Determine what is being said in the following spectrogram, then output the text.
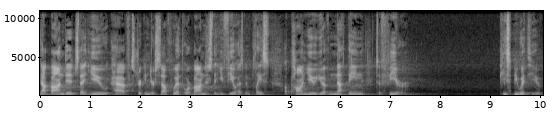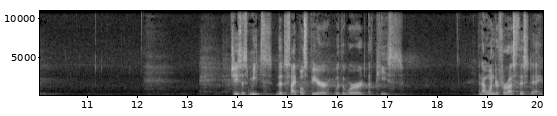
Not bondage that you have stricken yourself with or bondage that you feel has been placed upon you. You have nothing to fear. Peace be with you. Jesus meets the disciples' fear with the word of peace. And I wonder for us this day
